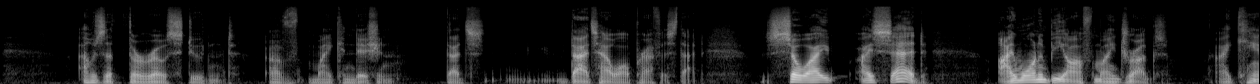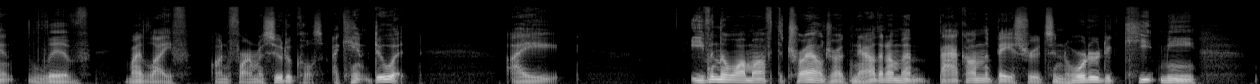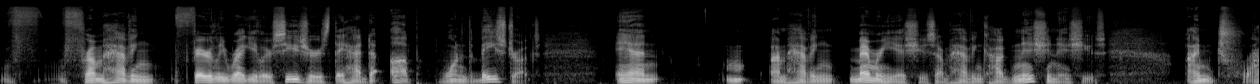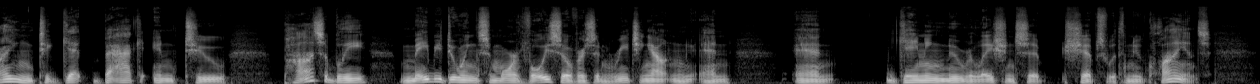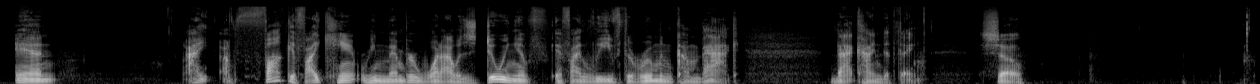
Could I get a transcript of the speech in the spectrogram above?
I was a thorough student of my condition. That's that's how I'll preface that. So I I said, I want to be off my drugs. I can't live my life on pharmaceuticals. I can't do it. I, even though I'm off the trial drug, now that I'm uh, back on the base routes, in order to keep me f- from having fairly regular seizures, they had to up one of the base drugs. And I'm having memory issues, I'm having cognition issues. I'm trying to get back into possibly maybe doing some more voiceovers and reaching out and and and gaining new relationships with new clients. And I uh, fuck if I can't remember what I was doing if if I leave the room and come back. That kind of thing. So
